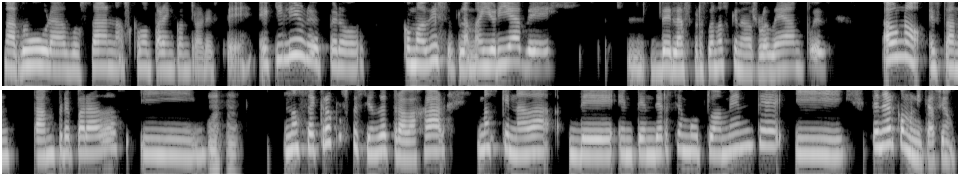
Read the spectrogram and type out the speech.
maduras o sanas como para encontrar este equilibrio, pero como dices, la mayoría de, de las personas que nos rodean pues aún no están tan preparadas y no sé, creo que es cuestión de trabajar, más que nada de entenderse mutuamente y tener comunicación.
